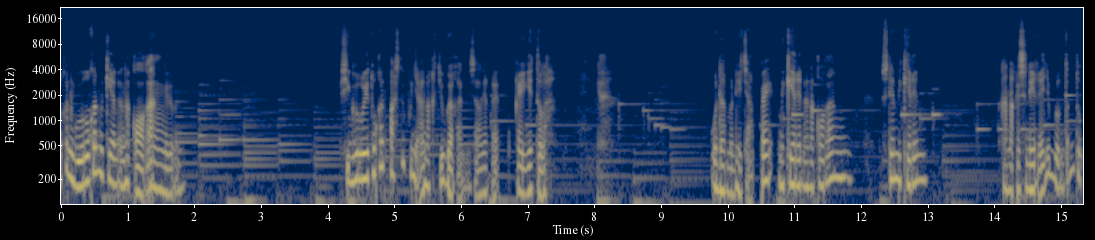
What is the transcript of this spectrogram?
Itu kan guru kan mikirin anak orang gitu kan si guru itu kan pasti punya anak juga kan misalnya kayak kayak gitulah. Udah dia capek mikirin anak orang terus dia mikirin anaknya sendiri aja belum tentu.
